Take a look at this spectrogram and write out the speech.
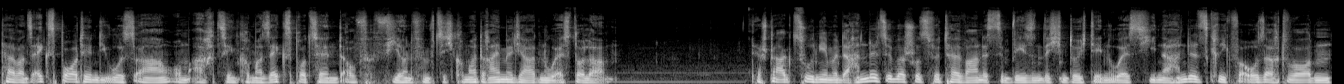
Taiwans Exporte in die USA um 18,6 Prozent auf 54,3 Milliarden US-Dollar. Der stark zunehmende Handelsüberschuss für Taiwan ist im Wesentlichen durch den US-China-Handelskrieg verursacht worden,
